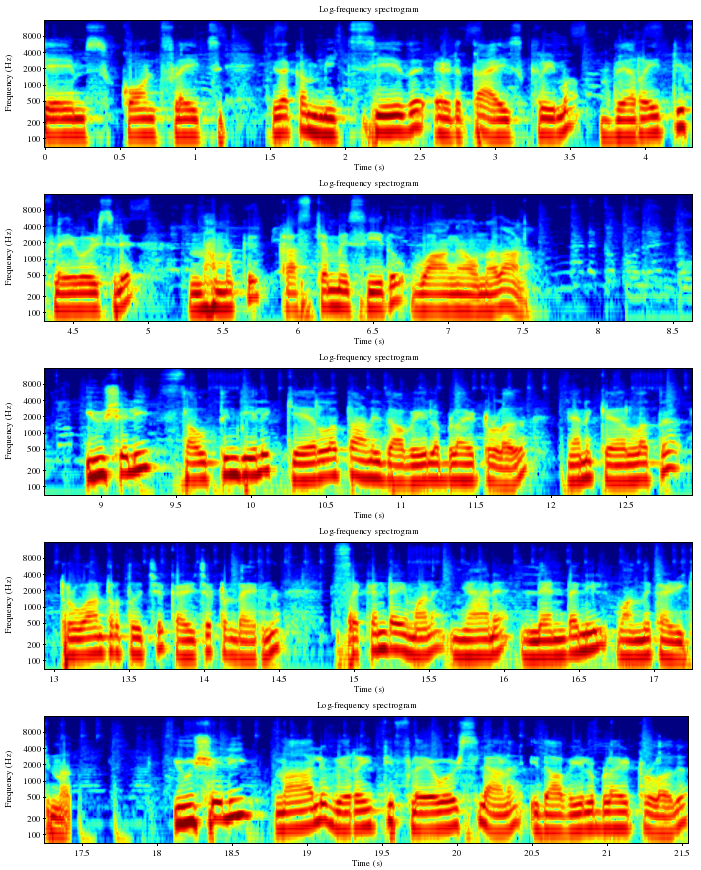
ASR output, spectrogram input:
ജെയിംസ് കോൺഫ്ലേക്സ് ഇതൊക്കെ മിക്സ് ചെയ്ത് എടുത്ത ഐസ്ക്രീം വെറൈറ്റി ഫ്ലേവേഴ്സിൽ നമുക്ക് കസ്റ്റമൈസ് ചെയ്ത് വാങ്ങാവുന്നതാണ്. യൂഷ്വലി സൗത്ത് ഇന്ത്യയിൽ കേരളത്താണ് ഇത് അവൈലബിൾ ആയിട്ടുള്ളത്. ഞാൻ കേരളത്ത് ട്രിവാൻഡ്രത്ത് വെച്ച് കഴിച്ചിട്ടുണ്ടായിരുന്നു. സെക്കൻഡ് ടൈമാണ് ഞാൻ ലണ്ടനിൽ വന്ന് കഴിക്കുന്നത്. യൂഷ്വലി നാല് വെറൈറ്റി ഫ്ലേവേഴ്സിലാണ് ഇത് അവൈലബിൾ ആയിട്ടുള്ളത്.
